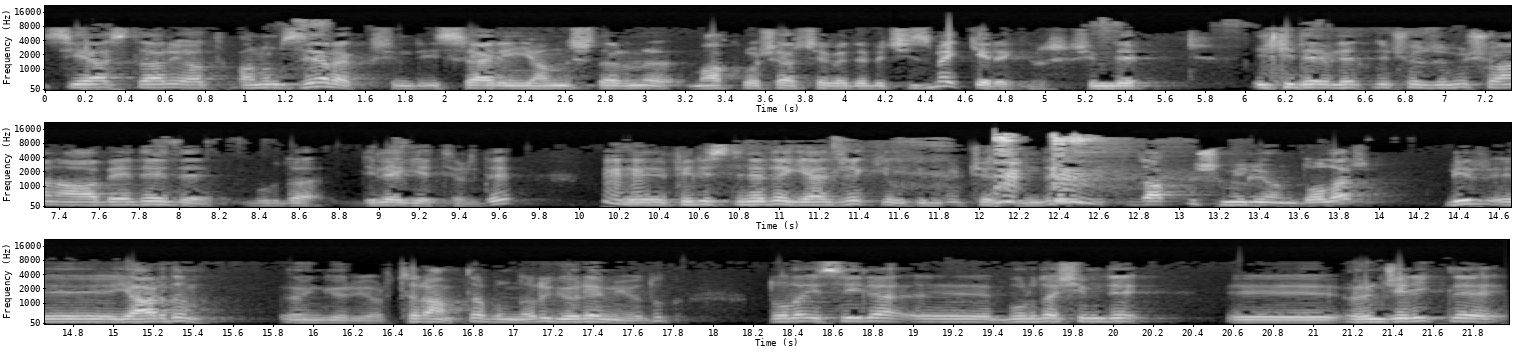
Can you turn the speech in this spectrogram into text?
siyasi tarih at- anımsayarak şimdi İsrail'in yanlışlarını makro çerçevede bir çizmek gerekir. Şimdi iki devletli çözümü şu an ABD de burada dile getirdi. E, Filistin'e de gelecek yılki bütçesinde 360 milyon dolar bir e, yardım öngörüyor. Trump da bunları göremiyorduk. Dolayısıyla e, burada şimdi e, öncelikle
